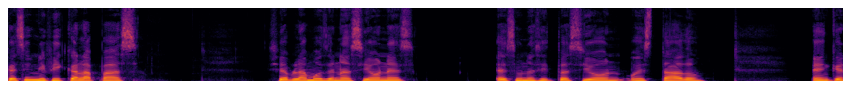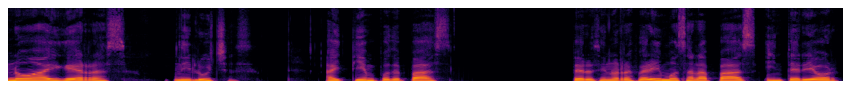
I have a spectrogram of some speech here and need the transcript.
¿Qué significa la paz? Si hablamos de naciones, es una situación o estado en que no hay guerras ni luchas, hay tiempo de paz. Pero si nos referimos a la paz interior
